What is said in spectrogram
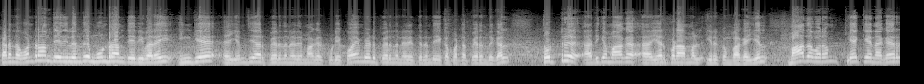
கடந்த ஒன்றாம் தேதியிலிருந்து மூன்றாம் தேதி வரை இங்கே எம்ஜிஆர் பேருந்து நிலையமாக இருக்கக்கூடிய கோயம்பேடு பேருந்து நிலையத்திலிருந்து இயக்கப்பட்ட பேருந்துகள் தொற்று அதிகமாக ஏற்படாமல் இருக்கும் வகையில் மாதவரம் கே கே நகர்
